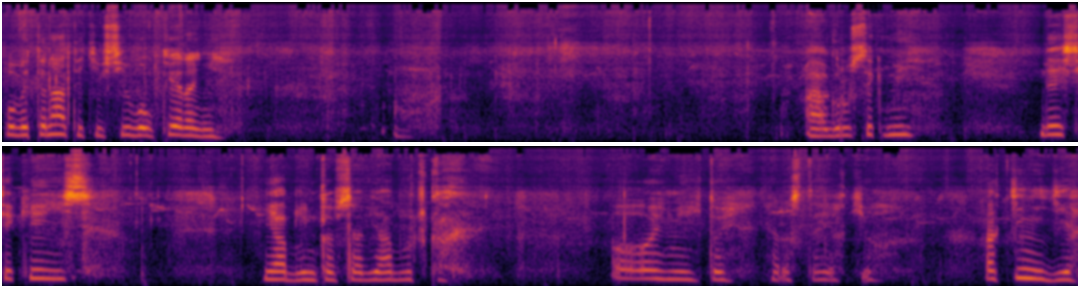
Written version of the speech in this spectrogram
повитинати, ті всі вовки рані. Агрусик мій десь якийсь. Яблунька вся в яблучках. Ой, мій той росте як його. Актінідє.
